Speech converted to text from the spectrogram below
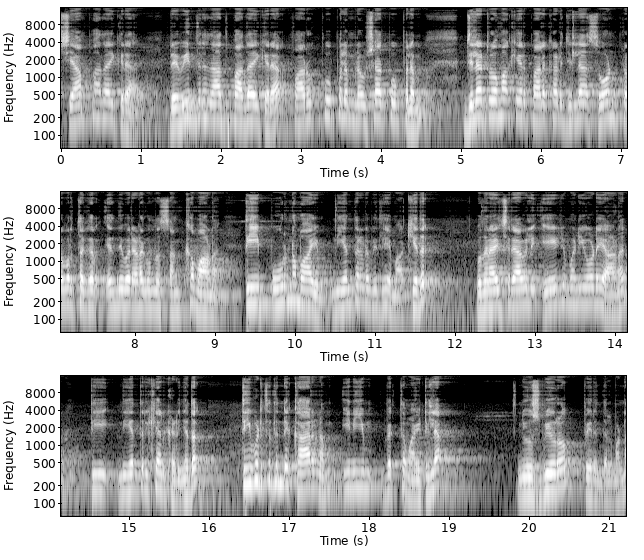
ശ്യാം പാതായ്ക്കര രവീന്ദ്രനാഥ് പാതായ്ക്കര ഫാറൂഖ് പൂപ്പലം നൌഷാദ് പൂപ്പലം ജില്ലാ ട്രോമ കെയർ പാലക്കാട് ജില്ലാ സോൺ പ്രവർത്തകർ എന്നിവരടങ്ങുന്ന സംഘമാണ് തീ പൂർണമായും നിയന്ത്രണ വിധേയമാക്കിയത്. ബുധനാഴ്ച രാവിലെ ഏഴ് മണിയോടെയാണ് തീ നിയന്ത്രിക്കാൻ കഴിഞ്ഞത്. തീപിടുത്തത്തിന്റെ കാരണം ഇനിയും വ്യക്തമായിട്ടില്ല. News bureau Perinthalmanna.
